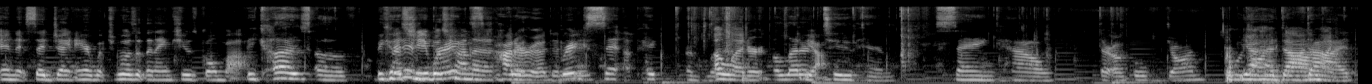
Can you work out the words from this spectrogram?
and it said Jane Eyre, which wasn't the name she was going by Because of because she was Briggs trying to Hide her identity. Briggs sent a pic, a a letter, letter. a letter yeah. to him saying how their uncle John Oh, Yeah, John had died. died.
